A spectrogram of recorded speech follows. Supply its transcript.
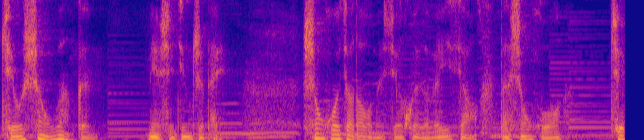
却由上万根面神经支配。生活教导我们学会了微笑，但生活却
